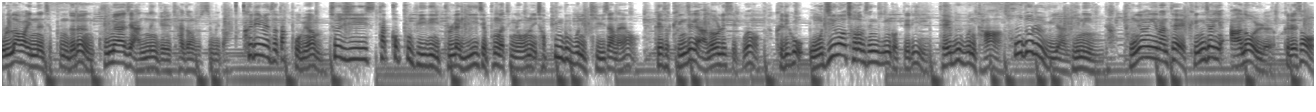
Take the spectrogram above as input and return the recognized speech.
올라와 있는 제품들은 구매하지 않는 게 가장 좋습니다. 크림에서 딱 보면 투시 스타커프 비니 블랙 이 제품 같은 경우는 접힌 부분이 길잖아요. 그래서 굉장히 안 어울릴 수 있고요. 그리고 오징어처럼 생긴 것들이 대부분 다 소두를 위한 비니입니다. 동양인한테 굉장히 안 어울려요. 그래서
